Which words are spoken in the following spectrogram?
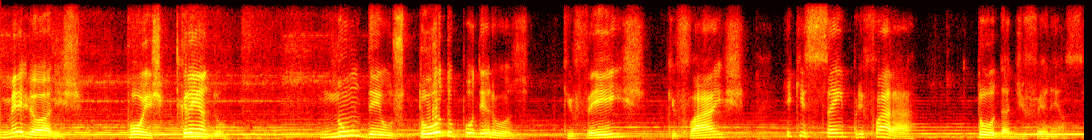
melhores, pois crendo num Deus todo-poderoso que fez, que faz e que sempre fará toda a diferença.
